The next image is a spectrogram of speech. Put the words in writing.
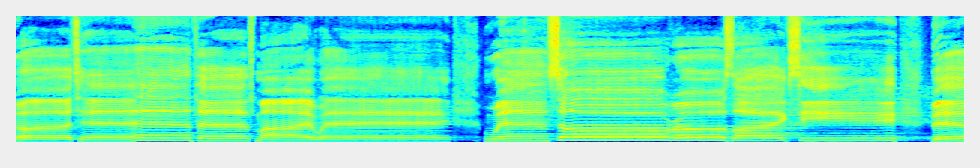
attendeth my way, when sorrows like sea billows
